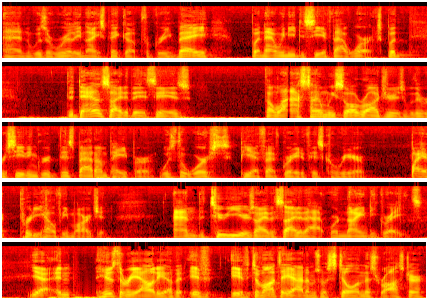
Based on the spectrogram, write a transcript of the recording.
and was a really nice pickup for Green Bay. But now we need to see if that works. But the downside of this is the last time we saw Rodgers with a receiving group this bad on paper was the worst PFF grade of his career by a pretty healthy margin. And the two years either side of that were 90 grades. Yeah, and here's the reality of it. If if Davante Adams was still on this roster,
